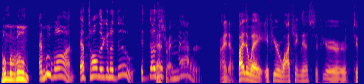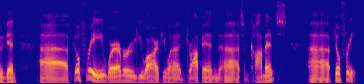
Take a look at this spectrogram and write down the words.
boom, boom, boom, and move on. That's all they're gonna do. It doesn't right. matter. i know by the way if you're watching this if you're tuned in uh feel free wherever you are if you want to drop in uh some comments uh feel free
